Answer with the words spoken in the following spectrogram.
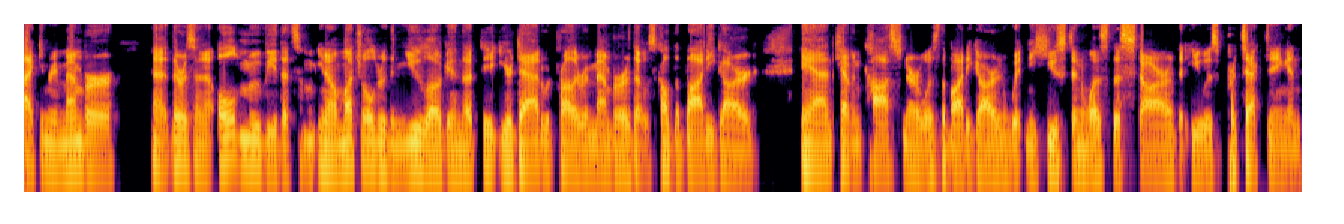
I can remember uh, there was an old movie that's you know much older than you, Logan, that your dad would probably remember. That was called The Bodyguard, and Kevin Costner was the bodyguard, and Whitney Houston was the star that he was protecting. And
